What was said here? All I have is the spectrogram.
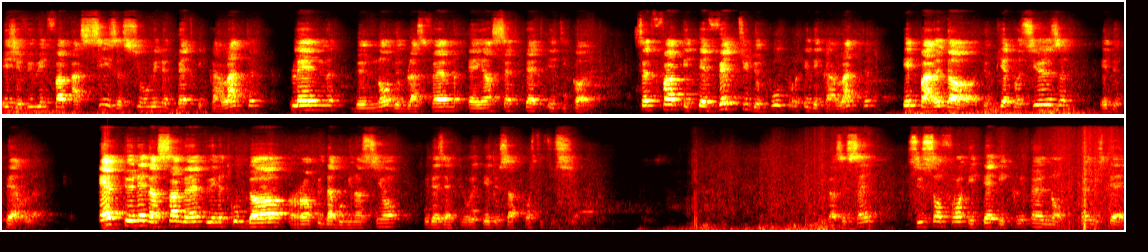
et je vis une femme assise sur une bête écarlate, pleine de noms de blasphème, ayant sept têtes et dix. Cette femme était vêtue de pourpre et d'écarlate, et parée d'or, de pierres précieuses et de perles. Elle tenait dans sa main une coupe d'or remplie d'abominations et des impuretés de sa prostitution. Verset 5. Sur son front était écrit un nom, un mystère.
